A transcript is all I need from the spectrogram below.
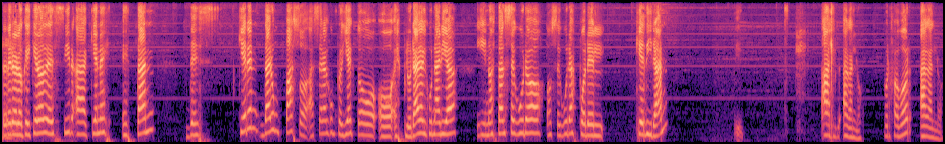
Pero lo que quiero decir a quienes están, quieren dar un paso, hacer algún proyecto o explorar algún área y no están seguros o seguras por el qué dirán, háganlo. Por favor, háganlo.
